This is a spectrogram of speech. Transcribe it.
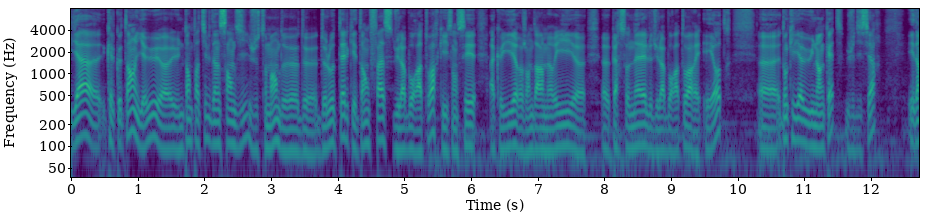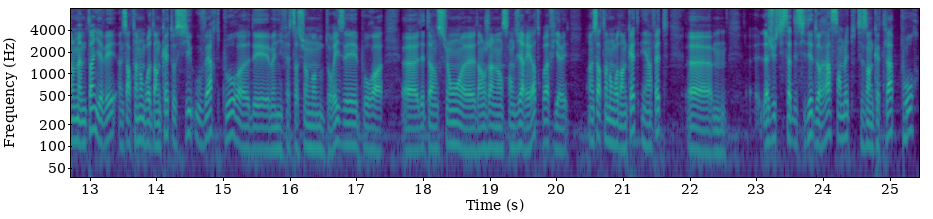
y a quelque temps, il y a eu une tentative d'incendie justement de, l'hôtel qui est en face du laboratoire, qui est censé accueillir gendarmerie, personnel du laboratoire et, autres. donc il y a eu une enquête judiciaire. Et dans le même temps, il y avait un certain nombre d'enquêtes aussi ouvertes pour des manifestations non autorisées, pour euh, détention d'engins incendiaires et autres. Bref, il y avait un certain nombre d'enquêtes. Et en fait, la justice a décidé de rassembler toutes ces enquêtes-là pour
